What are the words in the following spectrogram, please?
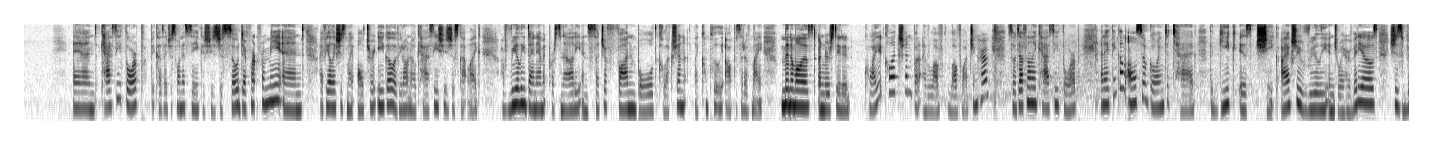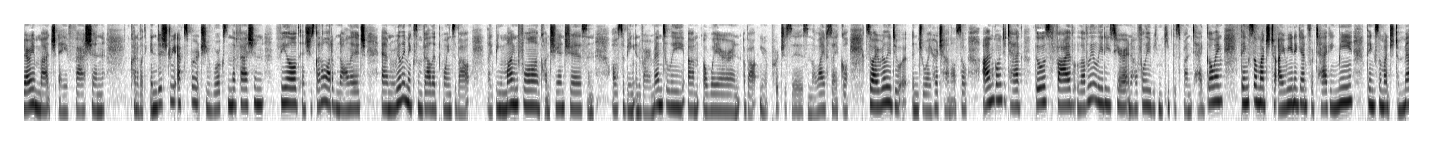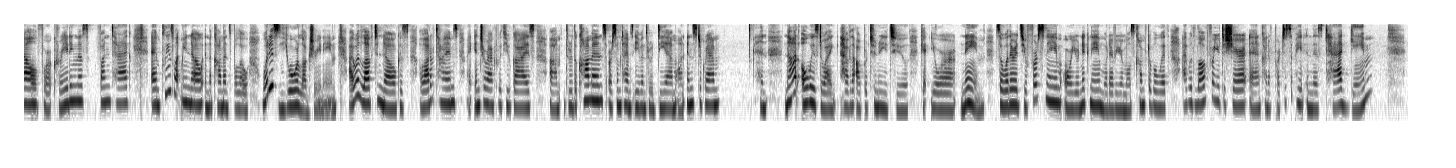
and Cassie Thorpe because I just want to see because she's just so different from me and I feel like she's my alter ego. If you don't know Cassie, she's just got like a really dynamic personality and such a fun, bold collection, like completely opposite of my minimalist, understated quiet collection, but I love love watching her. So definitely Cassie Thorpe. And I think I'm also going to tag the geek is chic. I actually really enjoy her videos. She's very much a fashion kind of like industry expert. She works in the fashion field and she's got a lot of knowledge and really makes some valid points about like being mindful and conscientious and also being environmentally um, aware and about you know purchases and the life cycle. So i really do enjoy her channel. So i'm going to tag those five lovely ladies here and hopefully we can keep this fun tag going. Thanks so much to irene again for tagging me. Thanks so much to mel for creating this fun tag. And please let me know in the comments below what is your luxury name? I would love to know because a lot of times I interact with you guys um, through the comments or sometimes even through DM on Instagram. And not always do I have the opportunity to get your name. So, whether it's your first name or your nickname, whatever you're most comfortable with, I would love for you to share and kind of participate in this tag game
